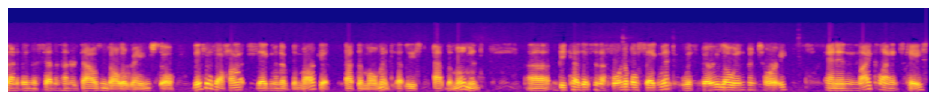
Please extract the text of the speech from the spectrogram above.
kind of in the $700,000 range. So this is a hot segment of the market at the moment, at least at the moment, uh, because it's an affordable segment with very low inventory. And in my client's case,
